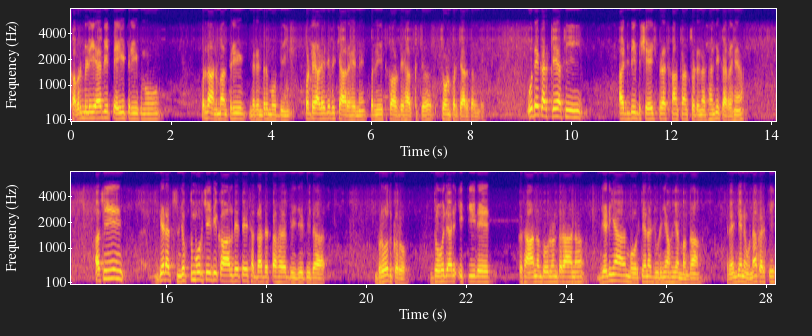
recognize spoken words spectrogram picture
ਖਬਰ ਮਿਲੀ ਹੈ ਵੀ 23 ਤਰੀਕ ਨੂੰ ਪ੍ਰਧਾਨ ਮੰਤਰੀ ਨਰਿੰਦਰ ਮੋਦੀ ਪਟਿਆਲੇ ਦੇ ਵਿੱਚ ਆ ਰਹੇ ਨੇ, ਪ੍ਰਨੀਤ ਕੌਰ ਦੇ ਹੱਕ 'ਚ ਚੋਣ ਪ੍ਰਚਾਰ ਕਰਨ ਲਈ ਉਹਦੇ ਕਰਕੇ ਅਸੀਂ ਅੱਜ ਦੀ ਵਿਸ਼ੇਸ਼ ਪ੍ਰੈਸ ਕਾਨਫਰੰਸ ਤੁਹਾਡੇ ਨਾਲ ਸਾਂਝੀ ਕਰ ਰਹੇ ਹਾਂ। ਅਸੀਂ ਜਿਹੜਾ ਸੰਯੁਕਤ ਮੋਰਚੇ ਦੀ ਕਾਲ ਦੇ ਤੇ ਸੱਦਾ ਦਿੱਤਾ ਹੋਇਆ ਬੀਜੇਪੀ ਦਾ ਵਿਰੋਧ ਕਰੋ 2021 ਦੇ ਕਿਸਾਨ ਅੰਦੋਲਨ ਦੌਰਾਨ ਜਿਹੜੀਆਂ ਮੋਰਚੇ ਨਾਲ ਜੁੜੀਆਂ ਹੋਈਆਂ ਮੰਗਾਂ ਰਹਿੰਦੀਆਂ ਨੇ ਉਹਨਾਂ ਕਰਕੇ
